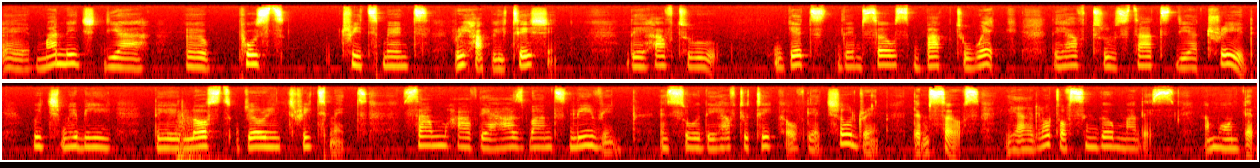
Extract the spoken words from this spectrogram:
uh, manage their uh, post treatment rehabilitation. They have to get themselves back to work. They have to start their trade, which maybe they lost during treatment. Some have their husbands leaving, and so they have to take care of their children themselves. There are a lot of single mothers among them.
